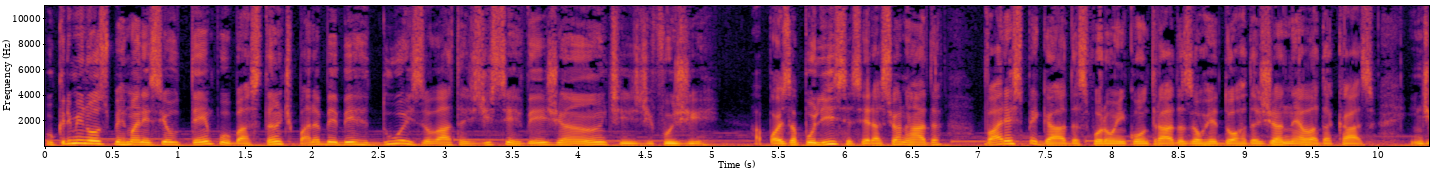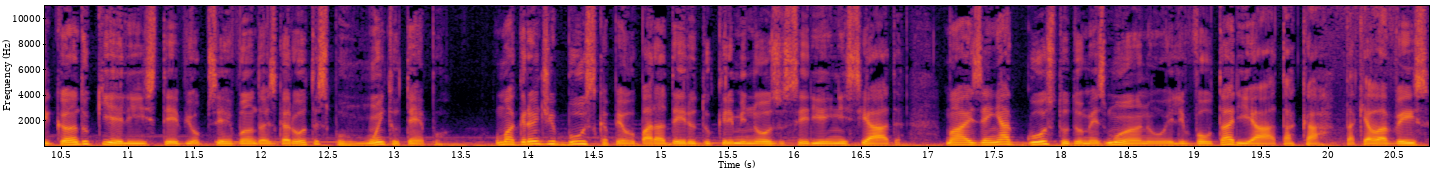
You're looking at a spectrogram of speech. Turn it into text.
o criminoso permaneceu tempo bastante para beber duas latas de cerveja antes de fugir. Após a polícia ser acionada, várias pegadas foram encontradas ao redor da janela da casa, indicando que ele esteve observando as garotas por muito tempo. Uma grande busca pelo paradeiro do criminoso seria iniciada, mas em agosto do mesmo ano ele voltaria a atacar. Daquela vez,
